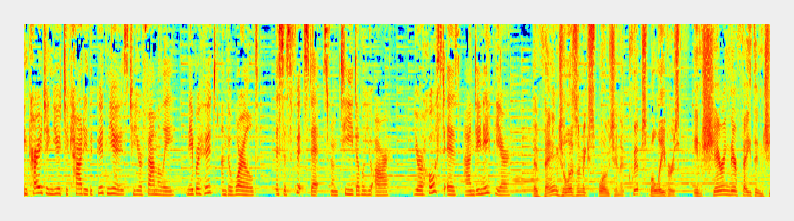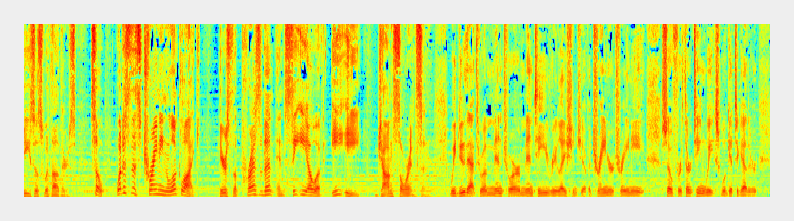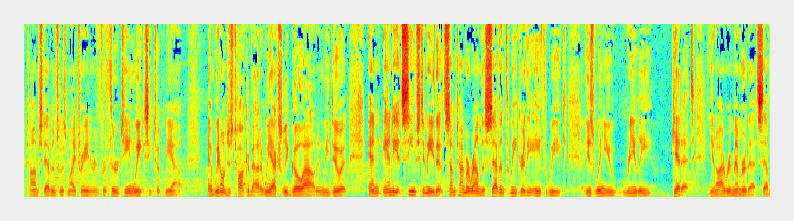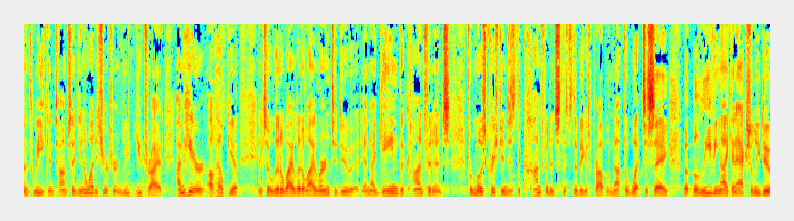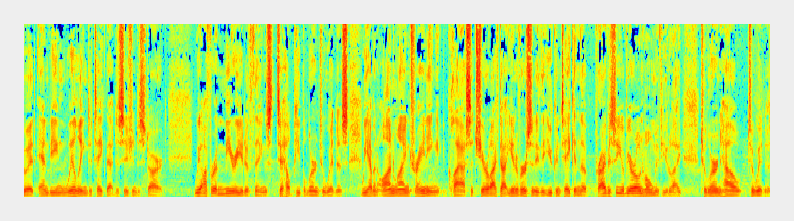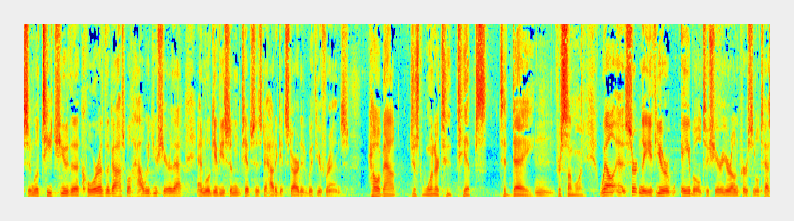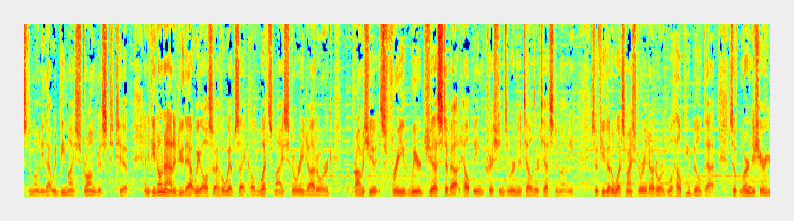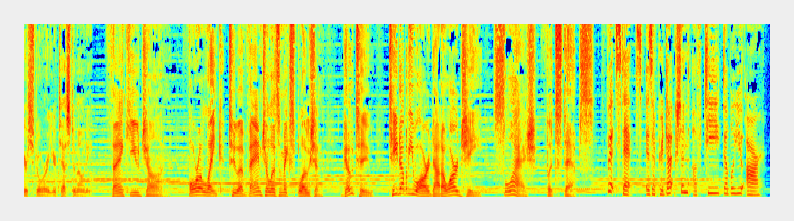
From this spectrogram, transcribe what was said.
encouraging you to carry the good news to your family, neighbourhood, and the world. This is Footsteps from TWR. Your host is Andy Napier. Evangelism Explosion equips believers in sharing their faith in Jesus with others. So, what does this training look like? Here's the president and CEO of EE, John Sorensen. We do that through a mentor mentee relationship, a trainer trainee. So for 13 weeks, we'll get together. Tom Stebbins was my trainer, and for 13 weeks, he took me out. And we don't just talk about it, we actually go out and we do it. And Andy, it seems to me that sometime around the seventh week or the eighth week is when you really get it. You know, I remember that seventh week, and Tom said, "You know what? It's your turn. You you try it. I'm here. I'll help you." And so, little by little, I learned to do it, and I gained the confidence. For most Christians, it's the confidence that's the biggest problem, not the what to say, but believing I can actually do it and being willing to take that decision to start. We offer a myriad of things to help people learn to witness. We have an online training class at sharelife.university that you can take in the privacy of your own home if you'd like to learn how to witness. And we'll teach you the core of the gospel. How would you share that? And we'll give you some tips as to how to get started with your friends. How about just one or two tips today mm. for someone? Well, uh, certainly, if you're able to share your own personal testimony, that would be my strongest tip. And if you don't know how to do that, we also have a website called what'smystory.org. I promise you, it's free. We're just about helping Christians learn to tell their testimony. So if you go to what'smystory.org, we'll help you build that. So learn to share your story, your testimony. Thank you, John. For a link to Evangelism Explosion, go to twr.org slash footsteps. Footsteps is a production of TWR.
